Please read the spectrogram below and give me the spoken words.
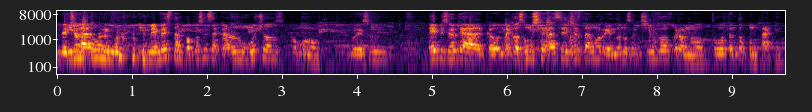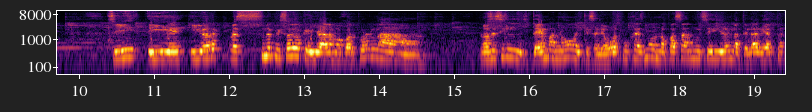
de Y hecho la- no tuvo ninguno. Y memes tampoco se sacaron muchos, como es un episodio que, que me causó mucha gracia, hecho estábamos riéndonos un chingo, pero no tuvo tanto puntaje. Sí, y, yo rec- es un episodio que yo a lo mejor por la... No sé si el tema, ¿no? Y que salió Bob Esponja es no, no pasaba muy seguido en la tele abierta.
